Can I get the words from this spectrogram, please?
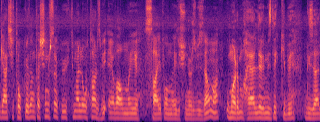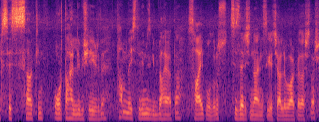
Gerçi Tokyo'dan taşınırsak büyük ihtimalle o tarz bir ev almayı, sahip olmayı düşünüyoruz biz de ama umarım hayallerimizdeki gibi güzel, sessiz, sakin, orta halli bir şehirde tam da istediğimiz gibi bir hayata sahip oluruz. Sizler için de aynısı geçerli bu arkadaşlar.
